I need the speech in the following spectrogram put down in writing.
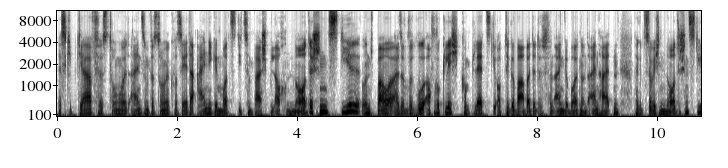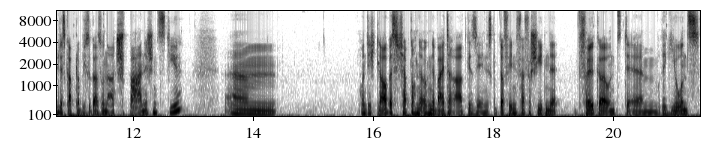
Es gibt ja für Stronghold 1 und für Stronghold Crusader einige Mods, die zum Beispiel auch nordischen Stil und Bau, also wo, wo auch wirklich komplett die Optik überarbeitet ist von allen Gebäuden und Einheiten. Da gibt es, glaube ich, einen nordischen Stil. Es gab, glaube ich, sogar so eine Art spanischen Stil. Ähm, und ich glaube, ich habe noch eine irgendeine weitere Art gesehen. Es gibt auf jeden Fall verschiedene Völker und ähm, Regions-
